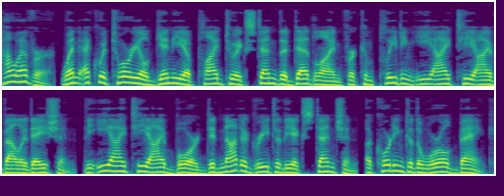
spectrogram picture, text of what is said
However, when Equatorial Guinea applied to extend the deadline for completing EITI validation, the EITI board did not agree to the extension. According to the World Bank,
